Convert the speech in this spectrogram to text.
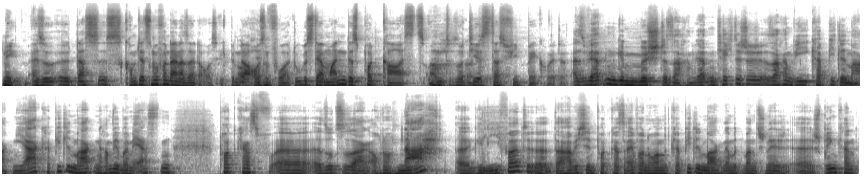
Nee, also äh, das ist, kommt jetzt nur von deiner Seite aus. Ich bin okay. da außen vor. Du bist der Mann des Podcasts und Ach sortierst Gott. das Feedback heute. Also wir hatten gemischte Sachen. Wir hatten technische Sachen wie Kapitelmarken. Ja, Kapitelmarken haben wir beim ersten Podcast äh, sozusagen auch noch nachgeliefert. Äh, da habe ich den Podcast einfach nochmal mit Kapitelmarken, damit man schnell äh, springen kann,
